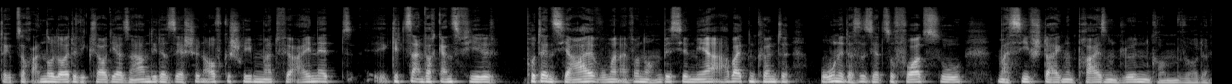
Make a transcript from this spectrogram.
da gibt es auch andere Leute wie Claudia Sam, die das sehr schön aufgeschrieben hat. Für iNet gibt es einfach ganz viel Potenzial, wo man einfach noch ein bisschen mehr arbeiten könnte, ohne dass es jetzt sofort zu massiv steigenden Preisen und Löhnen kommen würde.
